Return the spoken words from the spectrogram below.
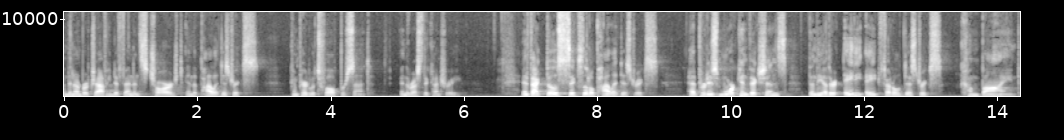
in the number of trafficking defendants charged in the pilot districts compared with 12% in the rest of the country. In fact, those six little pilot districts had produced more convictions than the other 88 federal districts combined.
